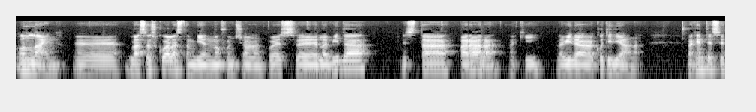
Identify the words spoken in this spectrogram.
online. las escuelas también no funcionan. Pues la vida está parada aquí, la vida cotidiana. La gente se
